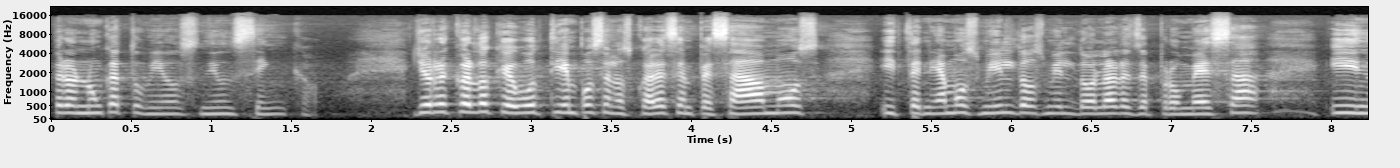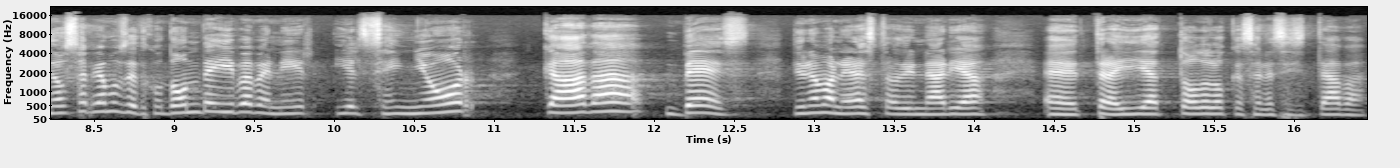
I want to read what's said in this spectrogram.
pero nunca tuvimos ni un cinco. Yo recuerdo que hubo tiempos en los cuales empezamos y teníamos mil, dos mil dólares de promesa y no sabíamos de dónde iba a venir. Y el Señor cada vez, de una manera extraordinaria, eh, traía todo lo que se necesitaba.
